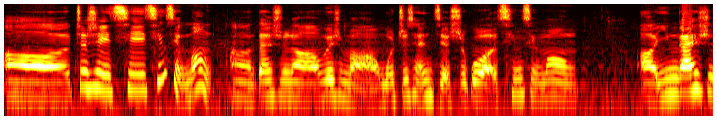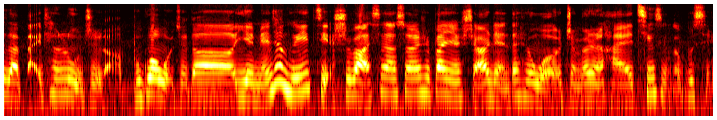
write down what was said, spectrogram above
呃，这是一期清醒梦，嗯，但是呢，为什么我之前解释过清醒梦，啊，应该是在白天录制的？不过我觉得也勉强可以解释吧。现在虽然是半夜十二点，但是我整个人还清醒的不行，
